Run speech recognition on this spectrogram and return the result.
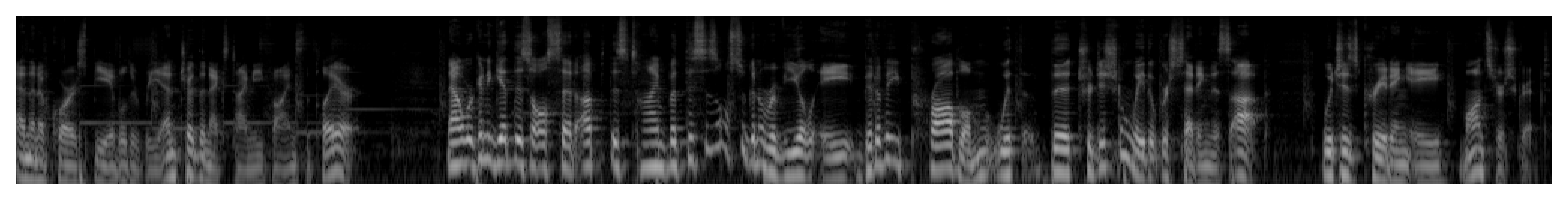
and then of course be able to re-enter the next time he finds the player. Now we're going to get this all set up this time, but this is also going to reveal a bit of a problem with the traditional way that we're setting this up, which is creating a monster script.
